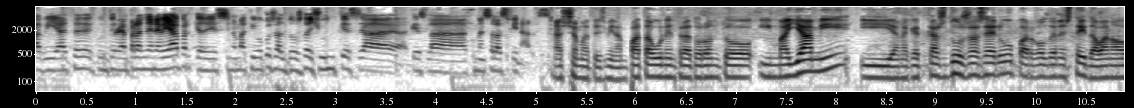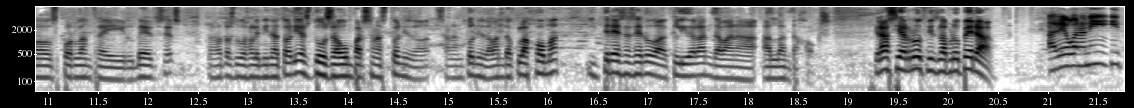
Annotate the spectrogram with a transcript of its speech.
aviat eh, continuarem parlant de NBA perquè, si no m'equivoco, és el 2 de juny que, és, ja, que és la, comença les finals. Això mateix, mira, empat a un entre Toronto i Miami i en aquest cas 2 a 0 per Golden State davant els Portland Trail Blazers. Les altres dues eliminatòries, 2 a 1 per San Antonio, San Antonio davant d'Oklahoma i 3 a 0 de Cleveland davant a Atlanta Hawks. Gràcies, Ruth. Fins la propera. Adéu, bona nit.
